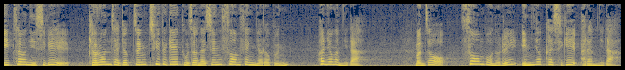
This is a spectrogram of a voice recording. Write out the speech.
2021 결혼 자격증 취득에 도전하신 수험생 여러분, 환영합니다. 먼저 수험 번호를 입력하시기 바랍니다.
